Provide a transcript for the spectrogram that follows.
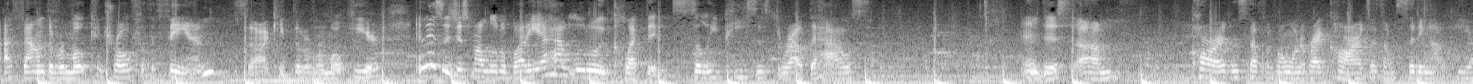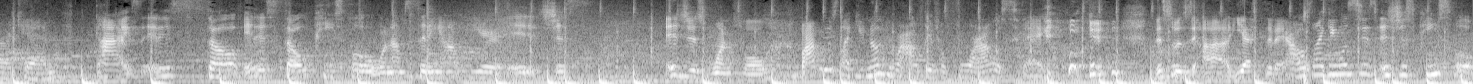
I found the remote control for the fan. So I keep the remote here. And this is just my little buddy. I have little eclectic, silly pieces throughout the house. And this um, cards and stuff if I want to write cards as I'm sitting out here I can guys it is so it is so peaceful when I'm sitting out here it's just it's just wonderful. Bobby was like you know you were out there for four hours today. This was uh, yesterday. I was like it was just it's just peaceful.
